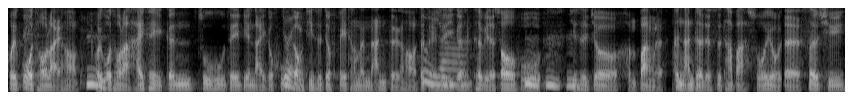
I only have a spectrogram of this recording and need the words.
回过头来哈，回过头来还可以跟住户这边来一个互动，其实就非常的难得哈。这等于是一个很特别的售后服务，嗯其实就很棒了。更难得的是，他把所有的社区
